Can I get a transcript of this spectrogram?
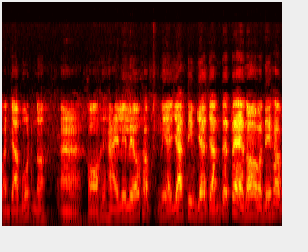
ปัญญาบุตรเนาะอ่าขอให้หายเร็วๆครับเนี่ยยาติมยาจันแต่ๆเนาะสวัสดีครับ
